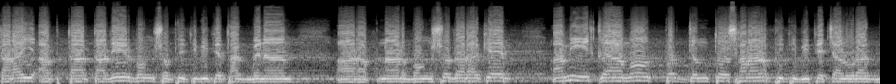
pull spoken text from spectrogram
তারাই আবতার, তাদের বংশ পৃথিবীতে থাকবে না। আর আপনার বংশধারাকে আমি কেয়ামত পর্যন্ত সারা পৃথিবীতে চালু রাখব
